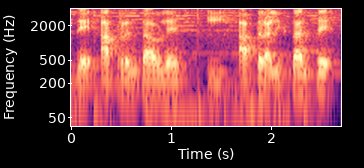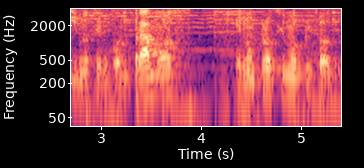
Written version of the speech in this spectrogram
de App Rentables y App al Instante y nos encontramos en un próximo episodio.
